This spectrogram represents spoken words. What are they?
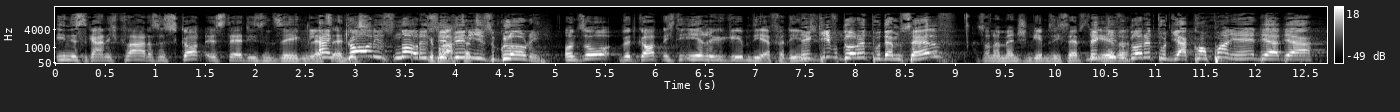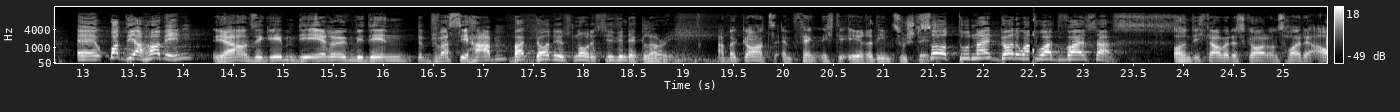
ihnen ist gar nicht klar, dass es Gott ist, der diesen Segen letztendlich God is not gebracht hat. Und so wird Gott nicht die Ehre gegeben, die er They verdient, give glory to themselves. sondern Menschen geben sich selbst They die give Ehre. glory to their companion, their, their, uh, what they are having. Ja, und sie geben die Ehre irgendwie denen, was sie haben. But God is not receiving the glory. Aber Gott empfängt nicht die Ehre, die ihm zusteht. So tonight God wants to advise us. Und ich glaube, dass Gott uns heute auch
